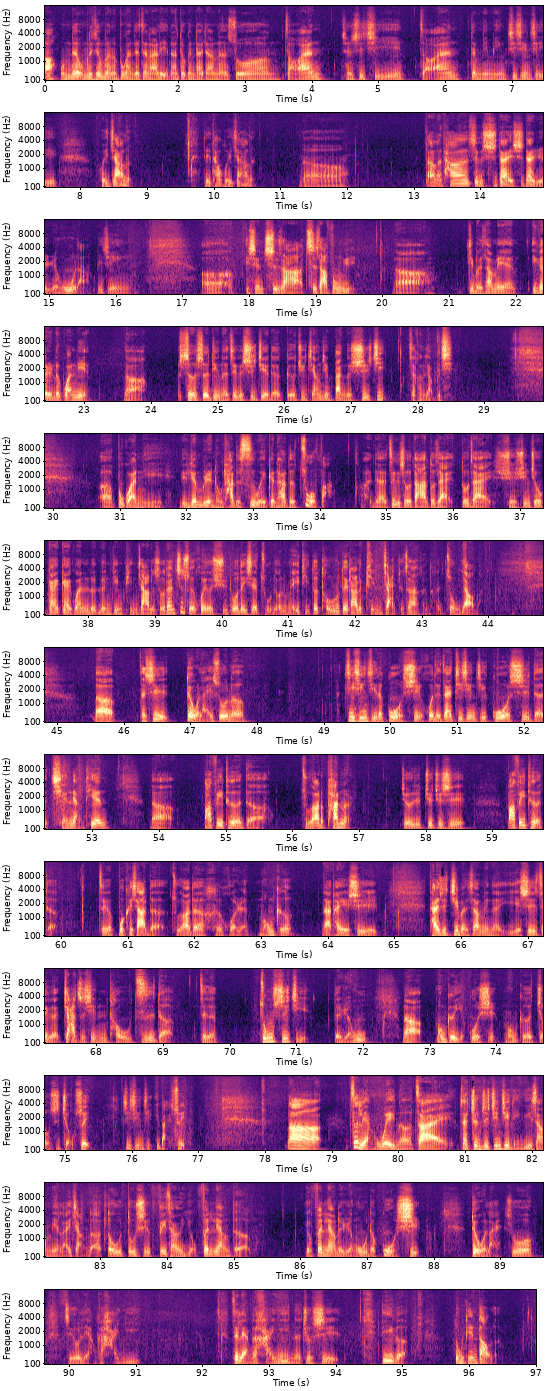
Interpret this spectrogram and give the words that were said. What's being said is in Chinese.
好，我们的我们的听众朋友呢，不管在在哪里，那都跟大家呢说早安，陈世奇，早安，邓明明，季辛吉回家了，对，他回家了。那当然，他是个时代时代人人物了，毕竟呃一生叱咤叱咤风云，那基本上面一个人的观念，那设设定了这个世界的格局将近半个世纪，这很了不起。呃，不管你你认不认同他的思维跟他的做法啊，那这个时候大家都在都在寻寻求盖盖棺论论定评价的时候，但之所以会有许多的一些主流的媒体都投入对他的评价，就这样很很重要嘛。那但是对我来说呢，季辛吉的过世，或者在季辛吉过世的前两天，那巴菲特的主要的 partner 就就就是巴菲特的。这个波克夏的主要的合伙人蒙格，那他也是，他也是基本上面呢，也是这个价值型投资的这个宗师级的人物。那蒙格也过世，蒙格九十九岁，季辛吉一百岁。那这两位呢，在在政治经济领域上面来讲呢，都都是非常有分量的、有分量的人物的过世。对我来说，只有两个含义。这两个含义呢，就是第一个，冬天到了，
